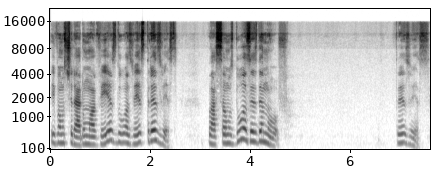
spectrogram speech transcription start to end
e vamos tirar uma vez, duas vezes, três vezes. Laçamos duas vezes de novo. Três vezes.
